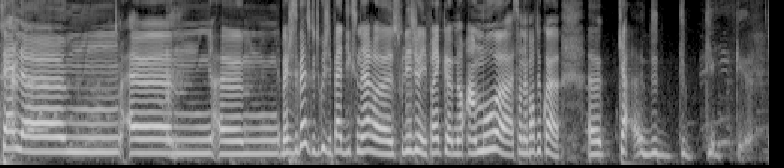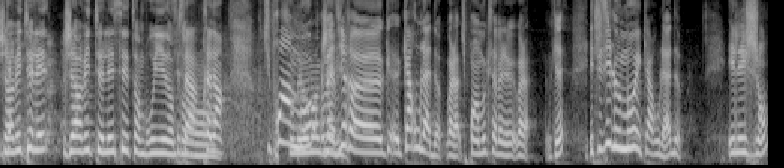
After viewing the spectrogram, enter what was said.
Tel. Bah, je sais pas, parce que du coup, j'ai pas de dictionnaire sous les yeux. Il faudrait que. Un mot, c'est n'importe quoi. J'ai envie, de te lai- j'ai envie de te laisser t'embrouiller dans c'est ton... ça, très bien. Tu prends un mot, on va dire euh, caroulade. Voilà, tu prends un mot qui s'appelle. Voilà, ok Et tu dis le mot est caroulade. Et les gens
